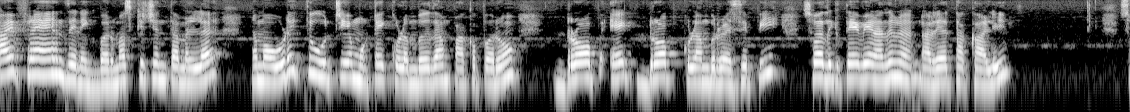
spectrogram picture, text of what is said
ஹாய் ஃப்ரெண்ட்ஸ் இன்னைக்கு பர்மாஸ் கிச்சன் தமிழில் நம்ம உடைத்து ஊற்றிய முட்டை குழம்பு தான் பார்க்க போகிறோம் ட்ராப் எக் ட்ராப் குழம்பு ரெசிபி ஸோ அதுக்கு தேவையானது ந- தக்காளி. ஸோ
